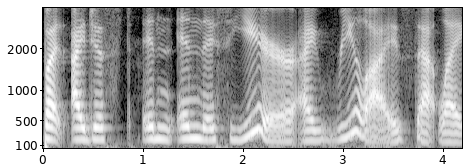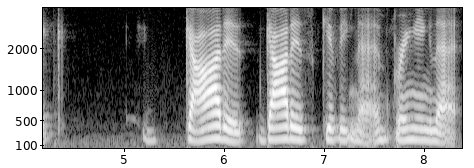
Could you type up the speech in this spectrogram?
but I just in in this year I realized that like God is God is giving that and bringing that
